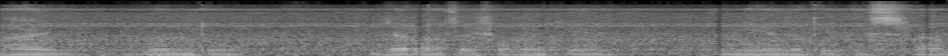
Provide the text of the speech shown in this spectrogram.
ভাই, বন্ধু, যারা আছে সবাইকে নিয়ে যাতে ইসলাম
